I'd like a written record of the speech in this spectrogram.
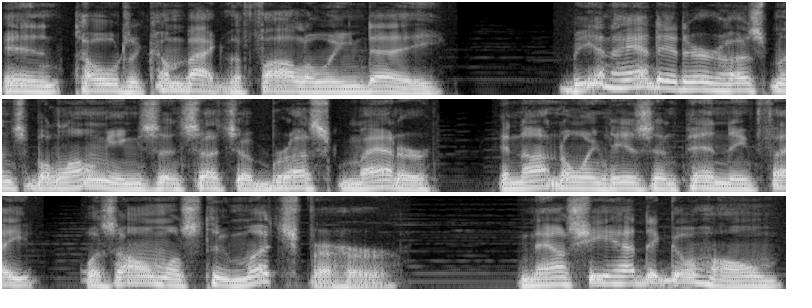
and told to come back the following day. Being handed her husband's belongings in such a brusque manner and not knowing his impending fate was almost too much for her. Now she had to go home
